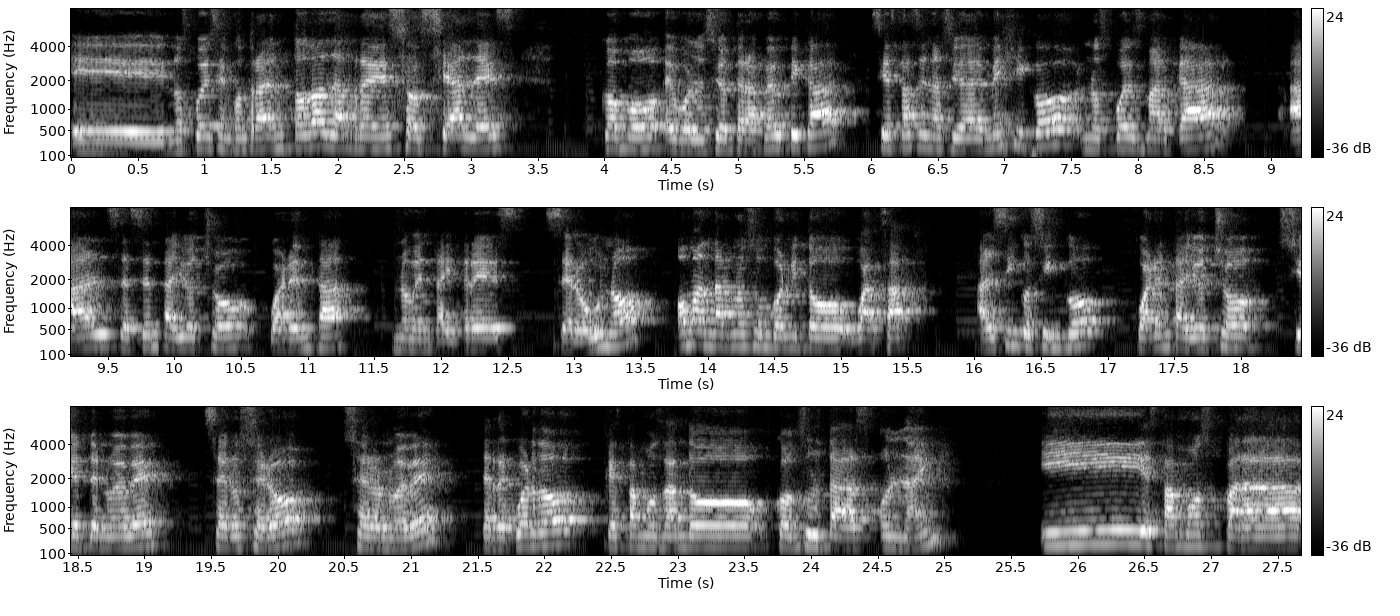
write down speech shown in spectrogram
Eh, nos puedes encontrar en todas las redes sociales como Evolución Terapéutica. Si estás en la Ciudad de México, nos puedes marcar al 68 40 93 01 o mandarnos un bonito WhatsApp al 55 48 79 0009. Te recuerdo que estamos dando consultas online y estamos para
